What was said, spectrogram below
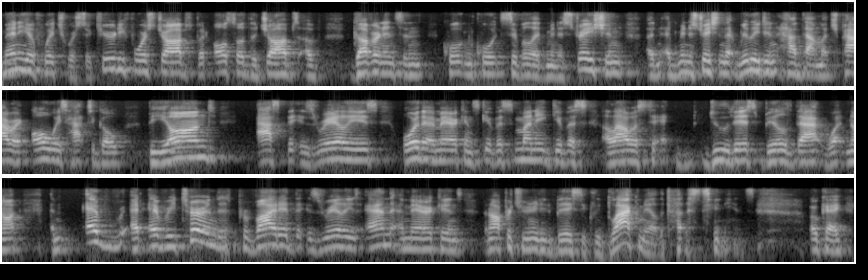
many of which were security force jobs, but also the jobs of governance and quote unquote civil administration, an administration that really didn't have that much power. It always had to go beyond ask the Israelis or the Americans, give us money, give us, allow us to do this, build that, whatnot. And every, at every turn, this provided the Israelis and the Americans an opportunity to basically blackmail the Palestinians. Okay.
